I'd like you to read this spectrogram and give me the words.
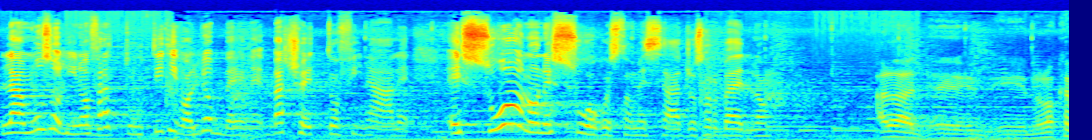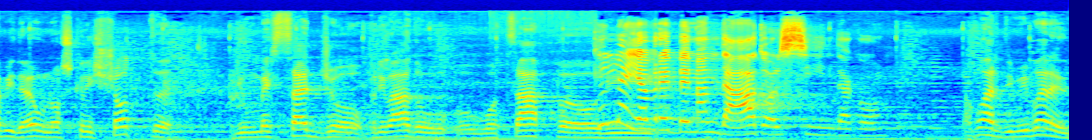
La Musolino fra tutti, ti voglio bene, bacetto finale. È suo o non è suo questo messaggio, Sorbello? Allora, eh, eh, non ho capito, è uno screenshot di un messaggio privato WhatsApp Che di... lei avrebbe mandato al sindaco? Ma guardi, mi pare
